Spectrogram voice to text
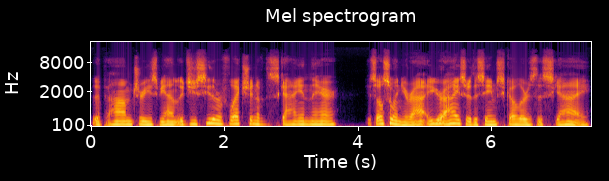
the palm trees beyond. Did you see the reflection of the sky in there? It's also in your eye. Your eyes are the same color as the sky.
